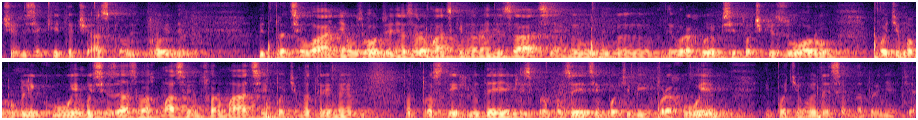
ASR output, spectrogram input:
Через який-то час, коли пройде відпрацювання, узгодження з громадськими організаціями, врахуємо всі точки зору, потім опублікуємо всі засобах масової інформації, потім отримаємо від простих людей якісь пропозиції, потім їх врахуємо і потім винесемо на прийняття.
